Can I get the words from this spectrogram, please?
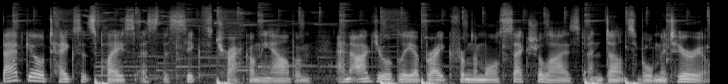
Bad Girl takes its place as the sixth track on the album and arguably a break from the more sexualized and danceable material.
